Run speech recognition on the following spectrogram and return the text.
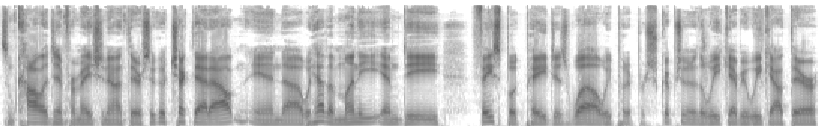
some college information out there, so go check that out. And we have a Money MD Facebook page as well. We put a prescription of the week every week out there.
